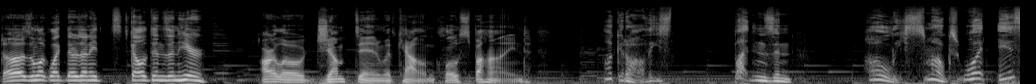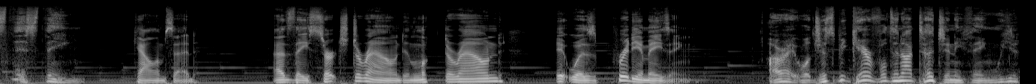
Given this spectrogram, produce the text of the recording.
doesn't look like there's any skeletons in here, Arlo jumped in with Callum close behind. Look at all these buttons and holy smokes, what is this thing? Callum said. As they searched around and looked around, it was pretty amazing. All right, well, just be careful to not touch anything. We,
